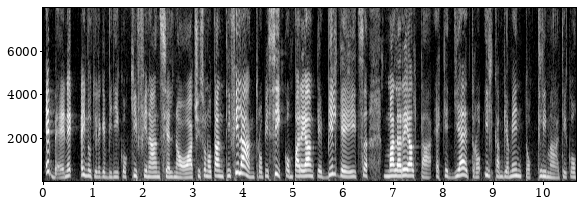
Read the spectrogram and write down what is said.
Ebbene, è inutile che vi dico chi finanzia il NOAA, ci sono tanti filantropi, sì, compare anche Bill Gates, ma la realtà è che dietro il cambiamento climatico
